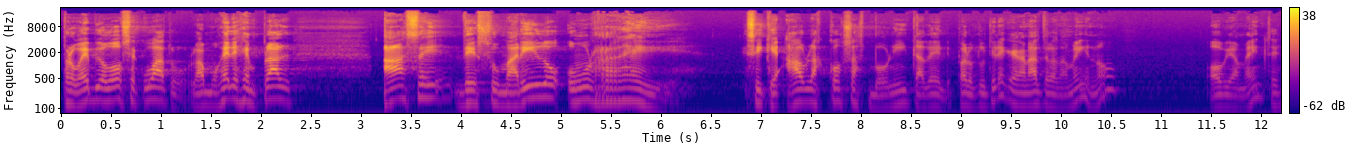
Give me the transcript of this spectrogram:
Proverbio 12:4. La mujer ejemplar hace de su marido un rey. Así que hablas cosas bonitas de él. Pero tú tienes que ganártela también, ¿no? Obviamente.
